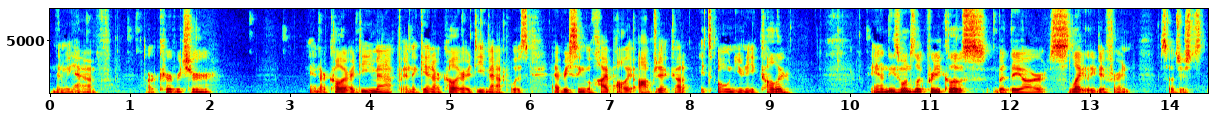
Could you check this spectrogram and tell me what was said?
And then we have our curvature and our color ID map. And again, our color ID map was every single high poly object got its own unique color. And these ones look pretty close, but they are slightly different. So just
